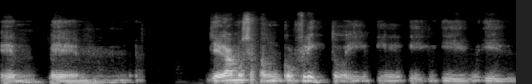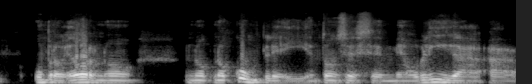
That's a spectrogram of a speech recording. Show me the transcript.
em, em, llegamos a un conflicto y, un proveedor no, no, cumple y entonces eh, me obliga a,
